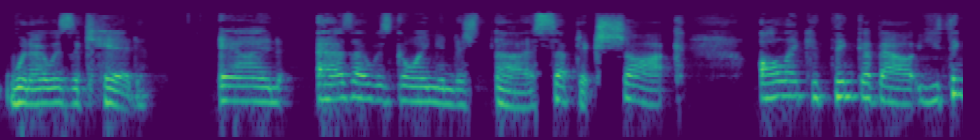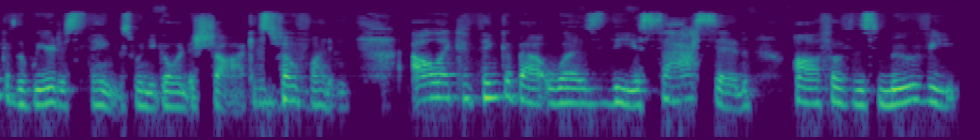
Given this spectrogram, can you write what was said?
when I was a kid. And as I was going into uh, septic shock, all I could think about, you think of the weirdest things when you go into shock. It's so mm-hmm. funny. All I could think about was the assassin off of this movie.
